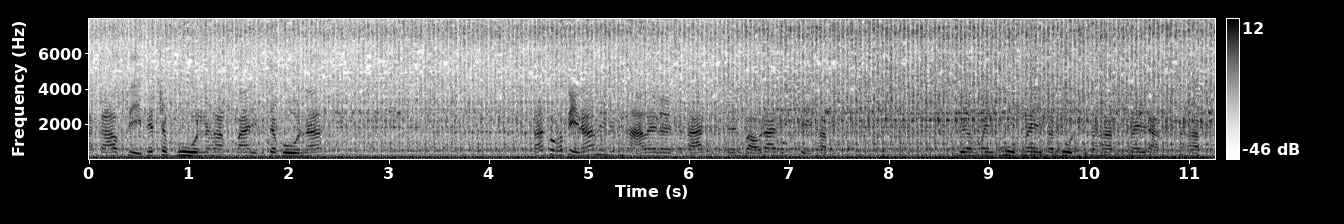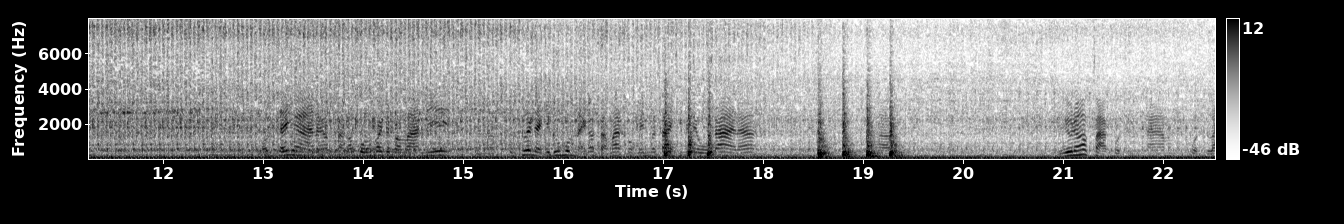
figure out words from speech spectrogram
5594 เพชรบูรณ์นะครับป้ายอยู่เพชรบูรณ์นะสตาร์ทปกตินะไม่มีปัญหาอะไรเลยสตาร์ทเดินเบาได้ปกติครับเครื่องไม่วูบไม่สะดุดนะครับไม่ดับนะครับผมใช้งานนะครับฝากระโปรงก็จะประมาณนี้เพื่อนๆอยากจะดูมุมไหนก็สามารถคอมเมนต์มาใต้คลิปวิดีโอได้นะ หรือนะครับฝากกดติดตามกดไล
